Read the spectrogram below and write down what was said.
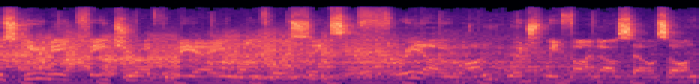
Most unique feature of the BAE 146-301, which we find ourselves on,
